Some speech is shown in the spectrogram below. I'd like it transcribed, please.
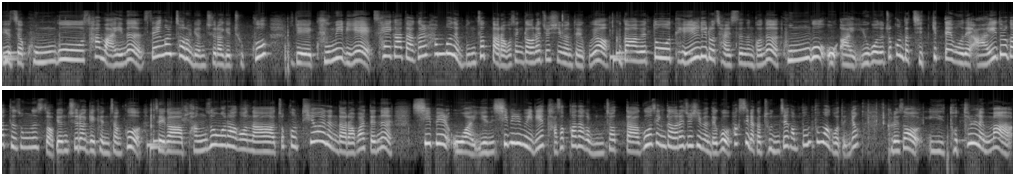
이게 진짜 093i는 생얼처럼 연출하기 좋고 이게 9mm에 세 가닥을 한 번에 뭉쳤다라고 생각을 해주시면 되고요. 그 다음에 또 데일리로 잘 쓰는 거는 095i 이거는 조금 더 짙기 때문에 아이돌 같은 속눈썹 연출하기 괜찮고 제가 방송을 하거나 조금 튀어야 된다라고 할 때는 11.5i 얘는 11mm에 다섯 가닥을 뭉쳤다고 생각을 해주시면 되고 확실히 약간 존재감 뿜뿜하거든요. 그래서 이 더툴렘마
